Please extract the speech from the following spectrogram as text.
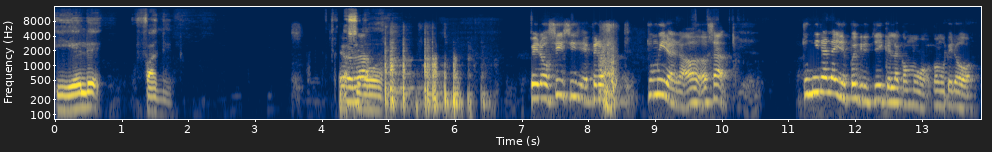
y L. Fanning. Es verdad. nomás. Pero sí, sí, eh, pero tú mírala, o, o sea, tú mírala y después critícala como, como, pero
